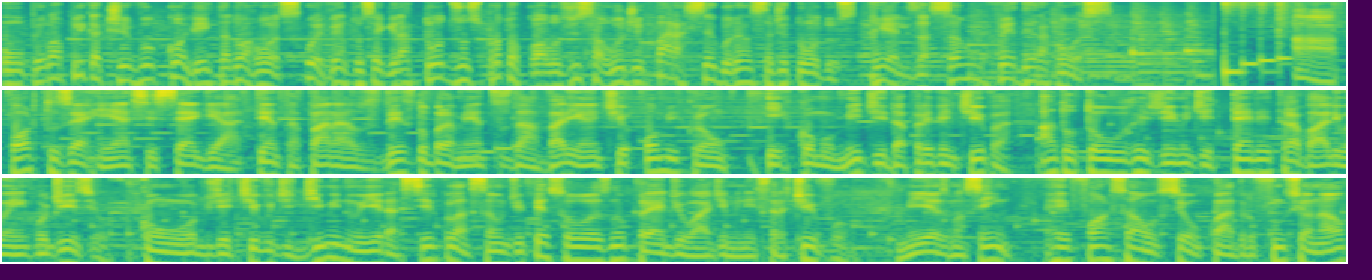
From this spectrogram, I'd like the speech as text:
ou pelo aplicativo Colheita do Arroz. O evento seguirá todos os protocolos de saúde para a segurança de todos. Realização Veder Arroz. A Portos RS segue atenta para os desdobramentos da variante Omicron e, como medida preventiva, adotou o regime de teletrabalho em rodízio, com o objetivo de diminuir a circulação de pessoas no prédio administrativo. Mesmo assim, reforça o seu quadro funcional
